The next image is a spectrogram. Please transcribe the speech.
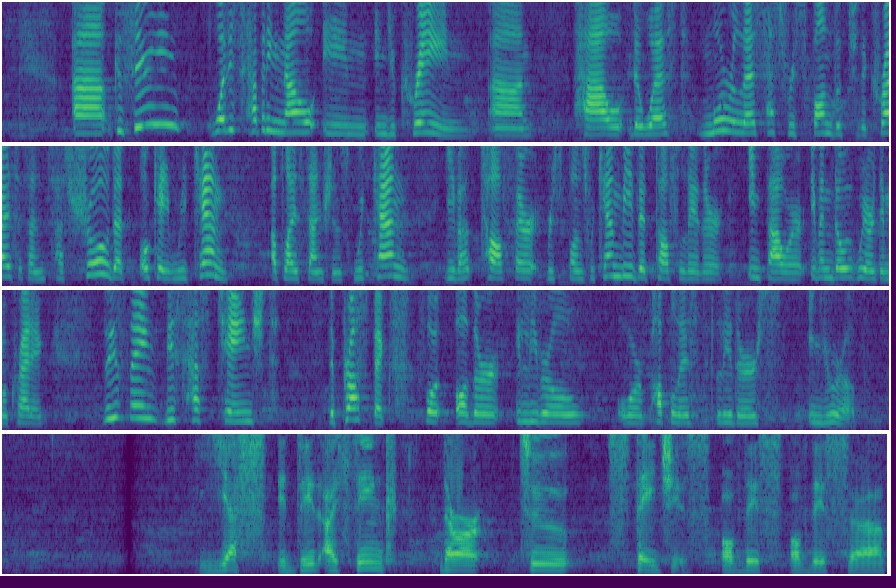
Uh, considering what is happening now in, in Ukraine and how the West more or less has responded to the crisis and has shown that, okay, we can apply sanctions, we can give a tougher response, we can be the tough leader in power, even though we are democratic. Do you think this has changed the prospects for other illiberal or populist leaders in Europe? Yes, it did. I think there are two stages of this of this uh,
